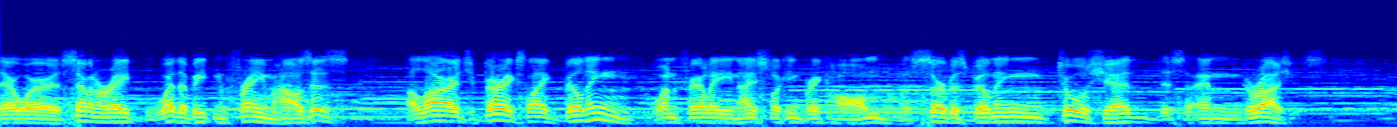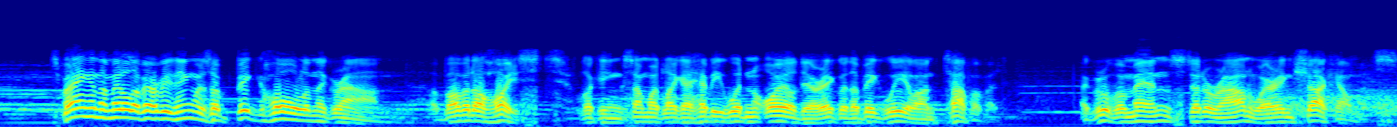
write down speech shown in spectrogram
There were seven or eight weather beaten frame houses, a large barracks like building, one fairly nice looking brick home, a service building, tool shed, and garages. Spang in the middle of everything was a big hole in the ground. Above it, a hoist, looking somewhat like a heavy wooden oil derrick with a big wheel on top of it. A group of men stood around wearing shock helmets.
